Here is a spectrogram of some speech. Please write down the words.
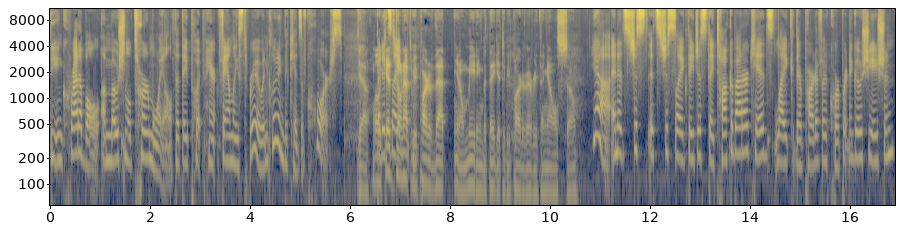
the incredible emotional turmoil that they put par- families through, including the kids, of course. Yeah. Well, But the kids don't have to be part of that, you know, meeting, but they get to be part of everything else. So Yeah, and it's just it's just like they just they talk about our kids like they're part of a corporate negotiation.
